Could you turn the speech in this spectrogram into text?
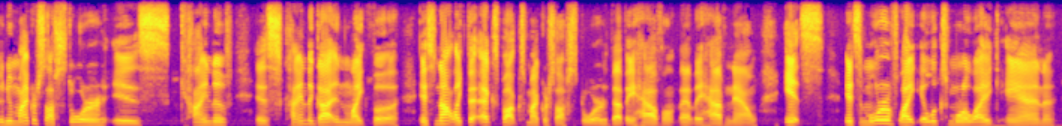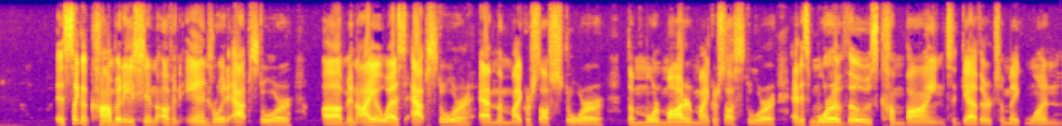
the new Microsoft Store is kind of is kind of gotten like the it's not like the Xbox Microsoft Store that they have on, that they have now. It's it's more of like it looks more like an it's like a combination of an Android app store, um, an iOS app store, and the Microsoft Store the more modern Microsoft Store, and it's more of those combined together to make one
